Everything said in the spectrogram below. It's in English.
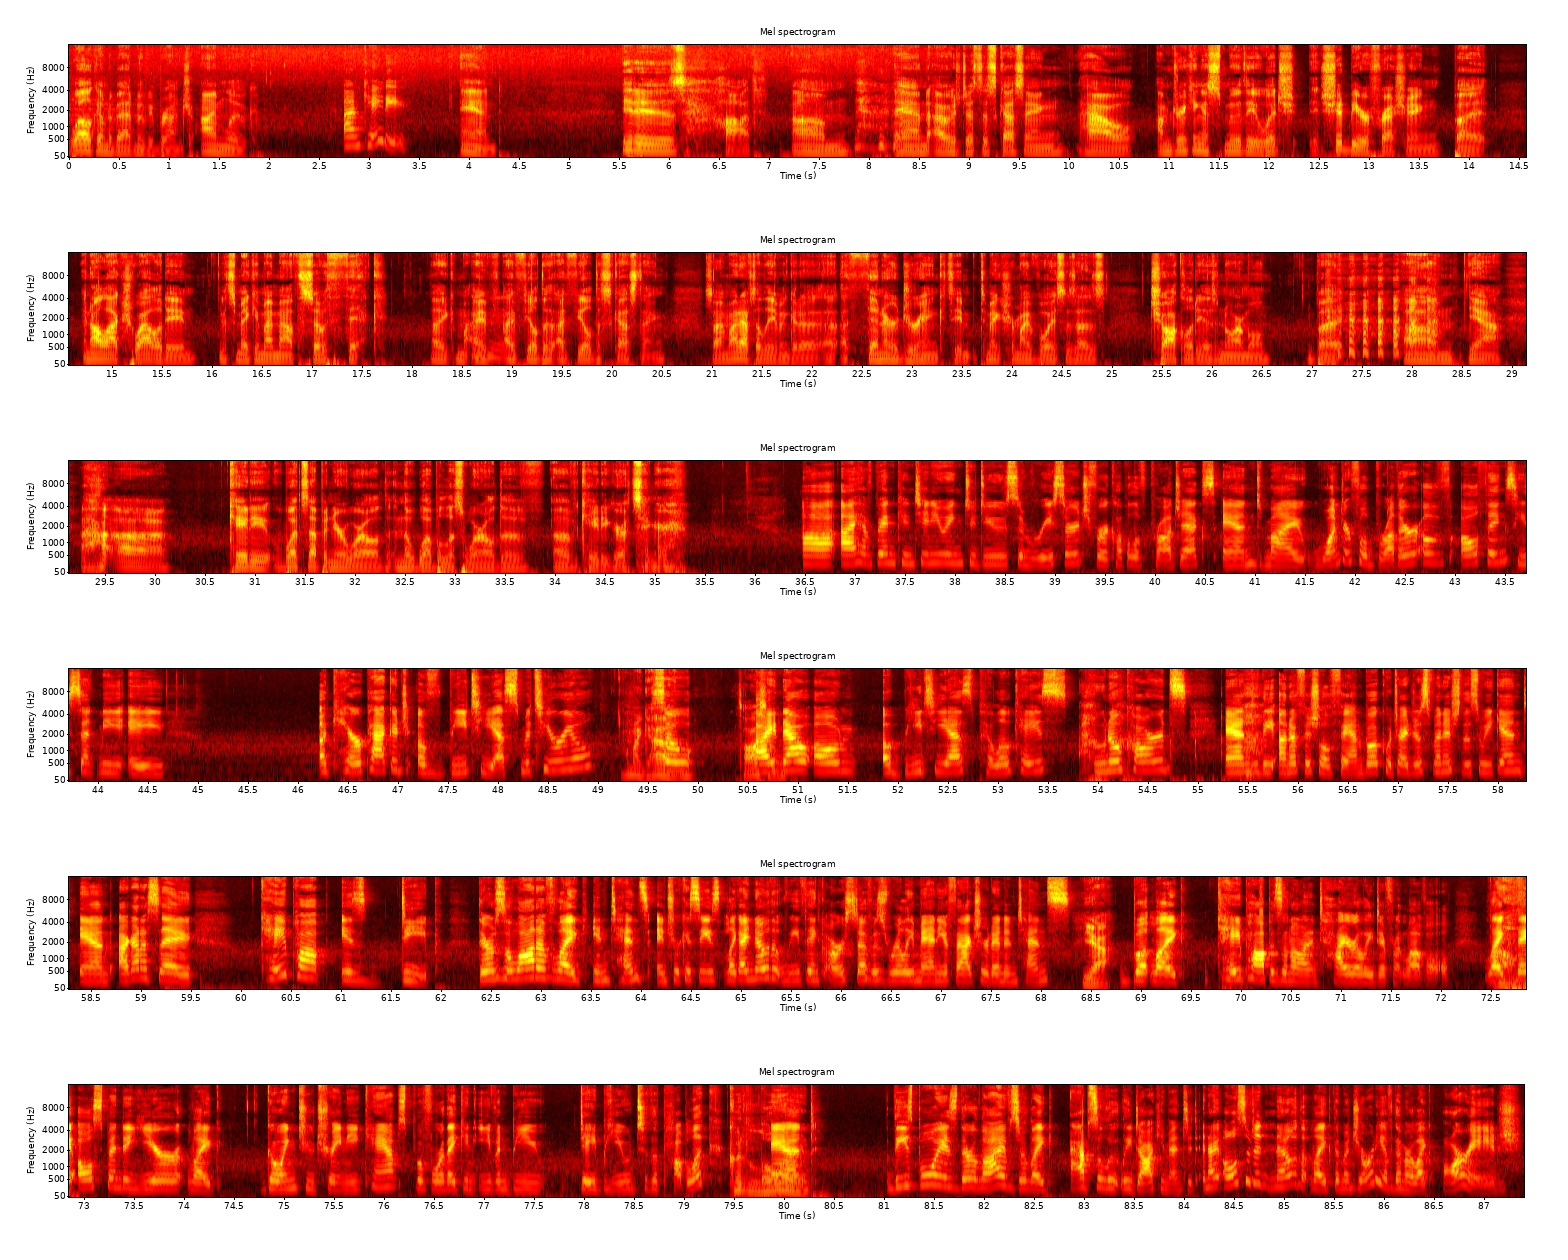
Welcome to Bad Movie Brunch. I'm Luke, I'm Katie. and it is hot. Um, and I was just discussing how I'm drinking a smoothie, which it should be refreshing, but in all actuality, it's making my mouth so thick, like my, Mhm. I, I feel I feel disgusting. So I might have to leave and get a, a, a thinner drink to to make sure my voice is as chocolatey as normal. But um, yeah. Uh, Katie, what's up in your world, in the wubbleless world of, of Katie Grotzinger? Uh, I have been continuing to do some research for a couple of projects, and my wonderful brother, of all things, he sent me a a care package of BTS material. Oh my god. So it's awesome. I now own a BTS pillowcase, Uno cards, and the unofficial fan book, which I just finished this weekend. And I gotta say, K-pop is deep. There's a lot of like intense intricacies. Like I know that we think our stuff is really manufactured and intense, yeah. but like K-pop is on an entirely different level. Like Oh. they all spend a year like going to trainee camps before they can even be debuted to the public. Good lord. And these boys, their lives are like absolutely documented. And I also didn't know that like the majority of them are like our age.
